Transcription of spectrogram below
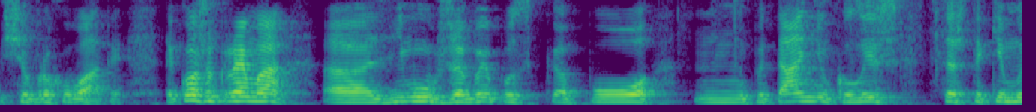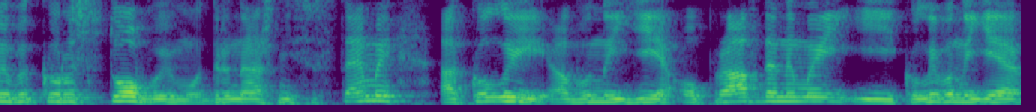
що врахувати. Також окремо зніму вже випуск по питанню, коли ж все ж таки ми використовуємо дренажні системи, а коли вони є оправданими, і коли вони є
